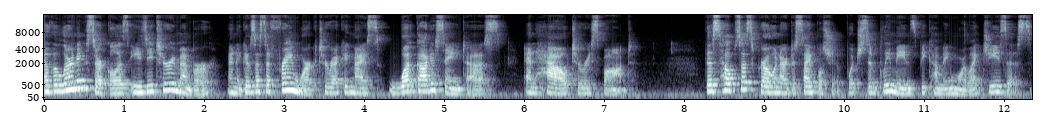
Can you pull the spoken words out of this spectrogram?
Now, the learning circle is easy to remember, and it gives us a framework to recognize what God is saying to us and how to respond. This helps us grow in our discipleship, which simply means becoming more like Jesus.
